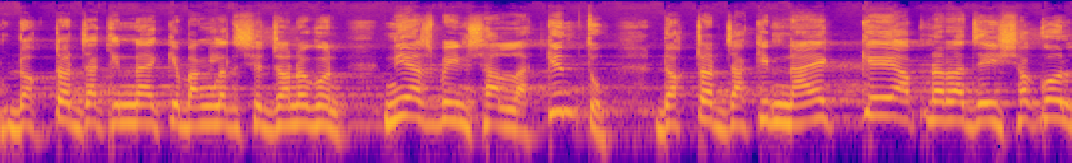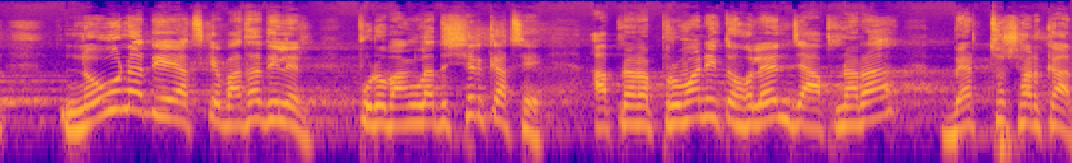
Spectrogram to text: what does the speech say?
ডক্টর জাকির নায়েককে বাংলাদেশের জনগণ নিয়ে আসবে ইনশাল্লাহ কিন্তু ডক্টর জাকির নায়েককে আপনারা যেই সকল নমুনা দিয়ে আজকে বাধা দিলেন পুরো বাংলাদেশের কাছে, আপনারা প্রমাণিত হলেন যে আপনারা ব্যর্থ সরকার।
